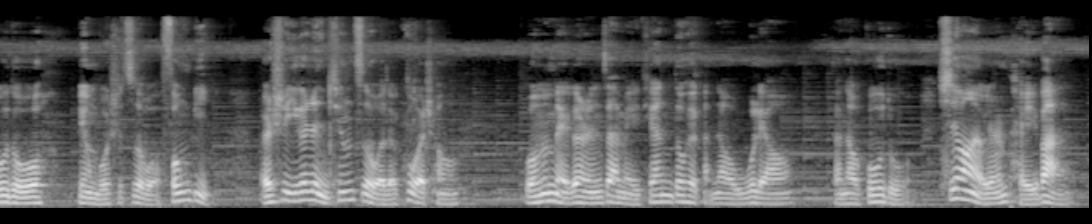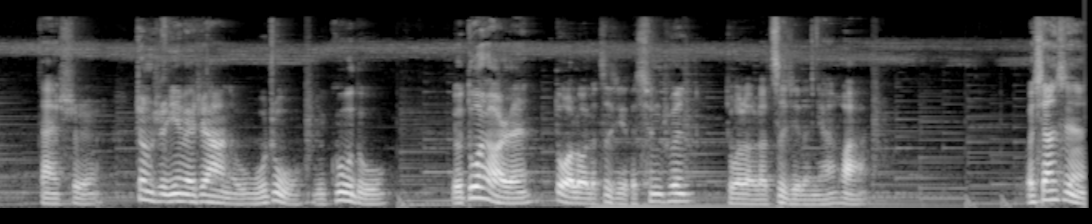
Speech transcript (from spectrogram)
孤独并不是自我封闭，而是一个认清自我的过程。我们每个人在每天都会感到无聊，感到孤独，希望有人陪伴。但是，正是因为这样的无助与孤独，有多少人堕落了自己的青春，堕落了自己的年华？我相信，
